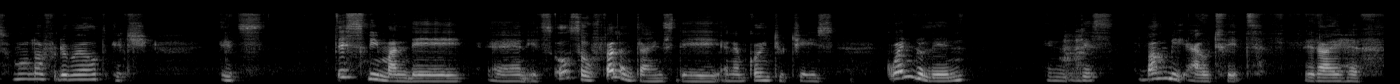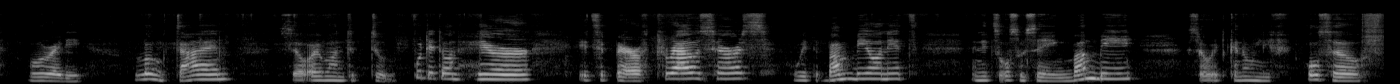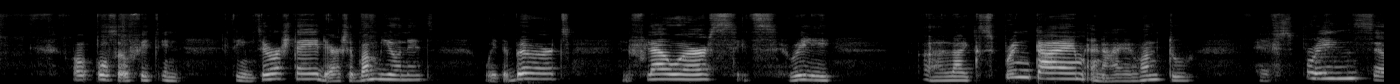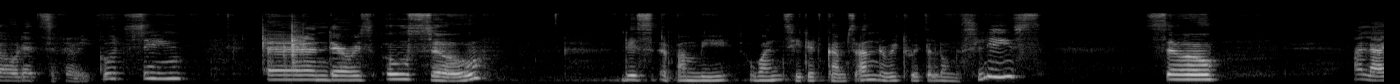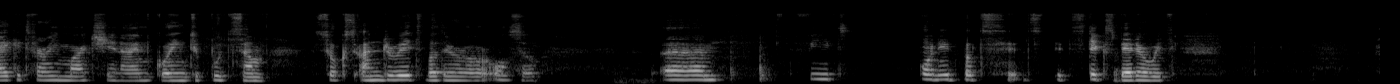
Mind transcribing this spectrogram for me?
friends from all over the world. It's, it's Disney Monday and it's also Valentine's Day and I'm going to chase Gwendolyn in this Bambi outfit that I have already long time. So I wanted to put it on here. It's a pair of trousers with Bambi on it and it's also saying Bambi. So it can only also also fit in theme Thursday there's a Bambi on it with the birds and flowers. It's really uh, like springtime and I want to have spring so that's a very good thing. And there is also this Bambi onesie that comes under it with the long sleeves. So I like it very much and I'm going to put some socks under it but there are also um, feet on it but it sticks better with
